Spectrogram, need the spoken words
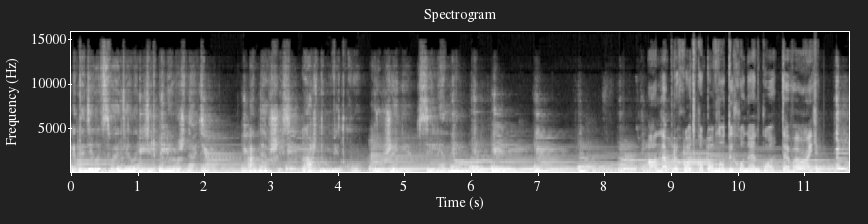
это делать свое дело и терпеливо ждать, отдавшись каждому витку кружения Вселенной. Анна Приходько, Павло Тихоненко, ТВАЙ.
